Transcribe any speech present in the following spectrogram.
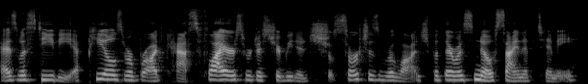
as with Stevie. Appeals were broadcast, flyers were distributed, sh- searches were launched, but there was no sign of Timmy.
